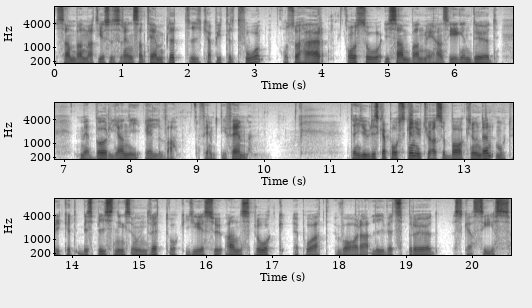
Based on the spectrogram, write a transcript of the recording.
i samband med att Jesus rensar templet i kapitel 2 och så här och så i samband med hans egen död med början i 1155. Den judiska påsken utgör alltså bakgrunden mot vilket bespisningsundret och Jesu anspråk på att vara livets bröd ska ses.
